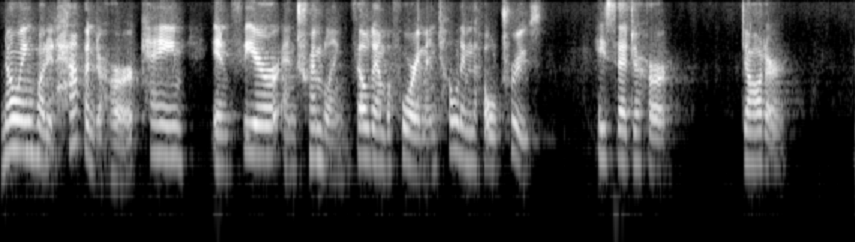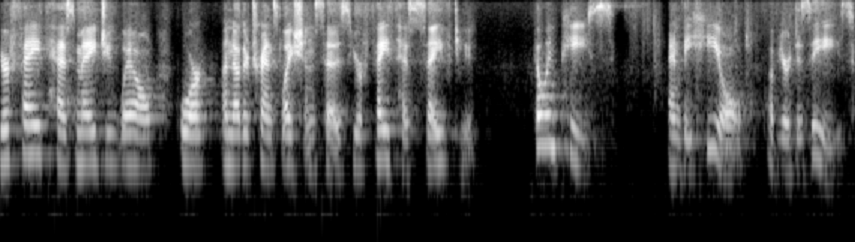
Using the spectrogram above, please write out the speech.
knowing what had happened to her, came in fear and trembling, fell down before him, and told him the whole truth. He said to her, Daughter, your faith has made you well, or another translation says, Your faith has saved you. Go in peace and be healed of your disease.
